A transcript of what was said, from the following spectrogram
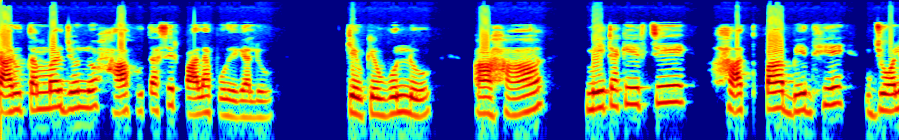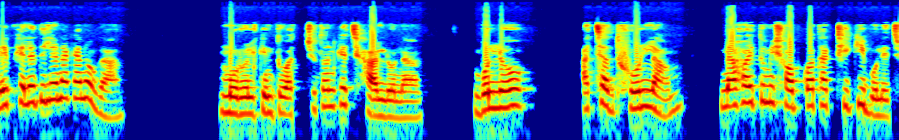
কারুতাম্মার জন্য হা হুতাশের পালা পড়ে গেল। কেউ কেউ বলল, আহা, মেয়েটাকে এর চেয়ে হাত পা বেঁধে জলে ফেলে দিলে না কেন গা? মোড়ল কিন্তু অচ্যুতনকে ছাড়ল না। বলল আচ্ছা ধরলাম, না হয় তুমি সব কথা ঠিকই বলেছ।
